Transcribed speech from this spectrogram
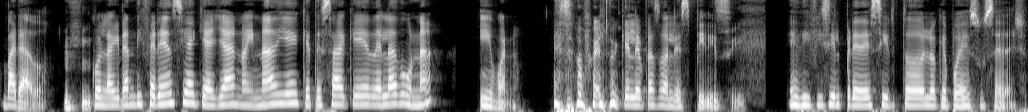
varado. Con la gran diferencia que allá no hay nadie que te saque de la duna y bueno, eso fue lo que le pasó al Spirit Sí. es difícil predecir todo lo que puede suceder.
